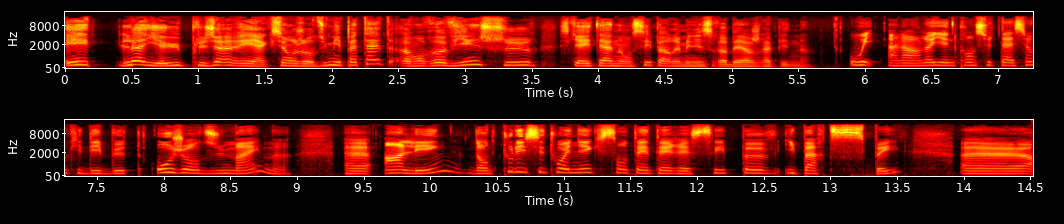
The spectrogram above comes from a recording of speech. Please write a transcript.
Et là, il y a eu plusieurs réactions aujourd'hui, mais peut-être on revient sur ce qui a été annoncé par le ministre Roberge rapidement. Oui, alors là, il y a une consultation qui débute aujourd'hui même euh, en ligne. Donc, tous les citoyens qui sont intéressés peuvent y participer. Euh,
